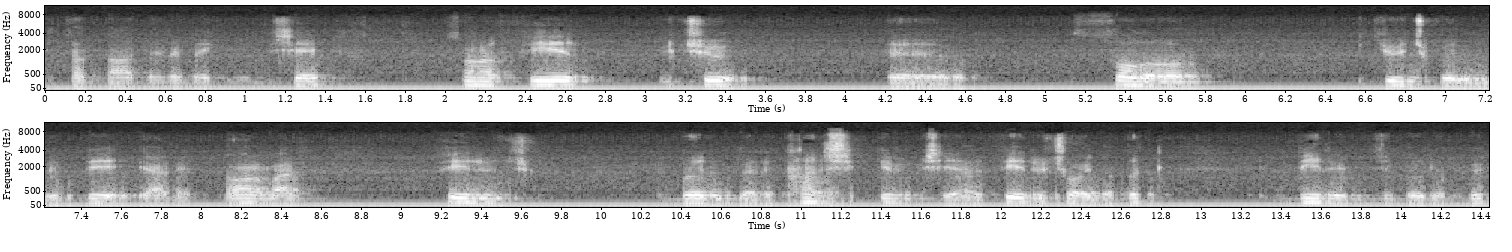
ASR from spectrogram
Bir tane daha deneme gibi bir şey. Sonra Fear 3'ü e, solo 2-3 bölümlük bir yani normal Fear 3 bölümleri karışık gibi bir şey. Yani Fear 3 oynadık. Birinci bölümün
